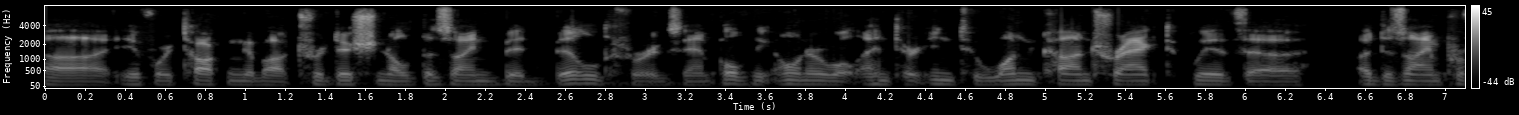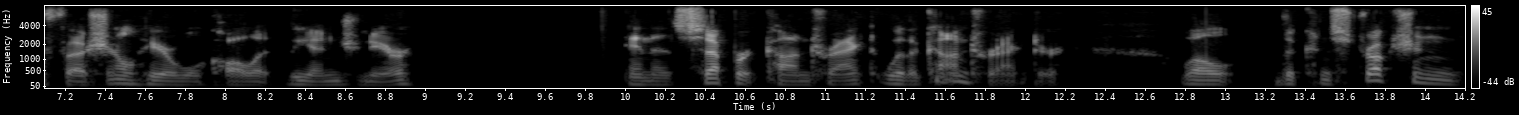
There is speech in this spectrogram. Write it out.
uh, if we're talking about traditional design bid build, for example, the owner will enter into one contract with a, a design professional, here we'll call it the engineer, and a separate contract with a contractor. Well, the construction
